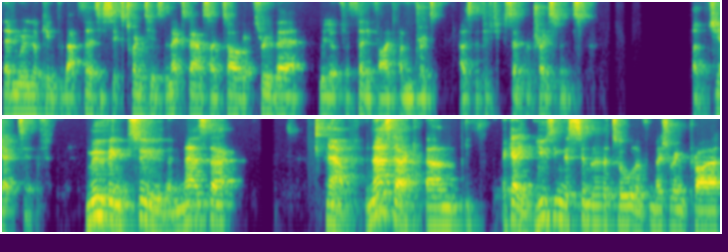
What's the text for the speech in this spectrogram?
then we're looking for that 3620 as the next downside target. Through there, we look for 3500 as the 50% retracement objective. Moving to the NASDAQ. Now, the NASDAQ, um, again, using this similar tool of measuring prior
